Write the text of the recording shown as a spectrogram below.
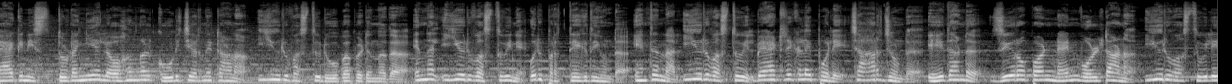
മാഗ്നീസ് തുടങ്ങിയ ലോഹങ്ങൾ കൂടിച്ചേർന്നിട്ടാണ് ഈ ഒരു വസ്തു രൂപപ്പെടുന്നത്. എന്നാൽ ഈ ഒരു വസ്തുവിന് ഒരു പ്രത്യേകതയുണ്ട്. എന്തെന്നാൽ ഈ ഒരു വസ്തുവിൽ ബാറ്ററികളെ പോലെ ചാർജ് ഉണ്ട്. ഏതാണ്ട് സീറോ പോയിന്റ് നയൻ വോൾട്ട് ആണ് ഈ ഒരു വസ്തുവിലെ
